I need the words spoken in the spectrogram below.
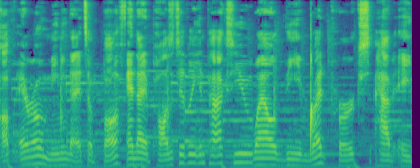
up arrow, meaning that it's a buff and that it positively impacts you, while the red perks have a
